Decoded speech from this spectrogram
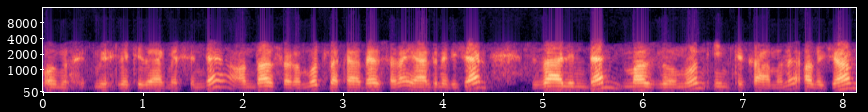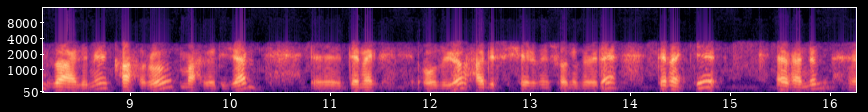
o mühleti vermesinde. Ondan sonra mutlaka ben sana yardım edeceğim. Zalimden mazlumun intikamını alacağım. Zalimi kahru mahvedeceğim. E, demek oluyor. Hadis-i şerifin sonu böyle. Demek ki efendim e,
